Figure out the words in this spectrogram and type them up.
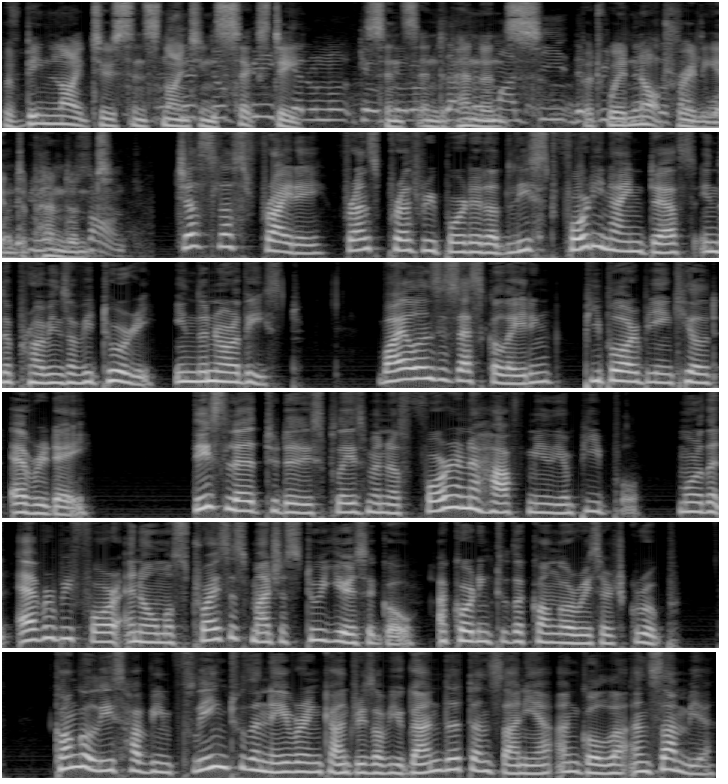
We've been lied to since 1960, since independence, but we're not really independent. Just last Friday, France Press reported at least 49 deaths in the province of Ituri, in the northeast. Violence is escalating, people are being killed every day. This led to the displacement of 4.5 million people, more than ever before and almost twice as much as two years ago, according to the Congo Research Group. Congolese have been fleeing to the neighboring countries of Uganda, Tanzania, Angola, and Zambia,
